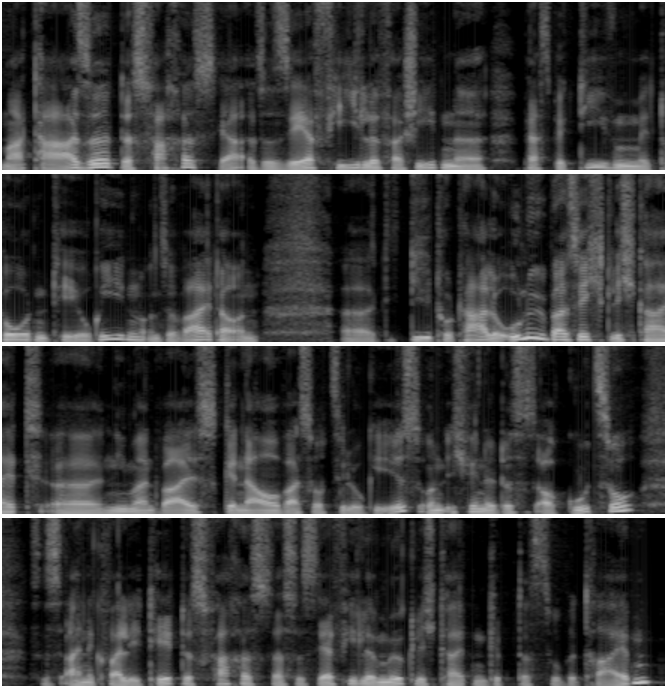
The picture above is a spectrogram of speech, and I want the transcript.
Matase des Faches, ja, also sehr viele verschiedene Perspektiven, Methoden, Theorien und so weiter und äh, die, die, totale Unübersichtlichkeit, äh, niemand weiß genau, was Soziologie ist und ich finde, das ist auch gut so. Es ist eine Qualität des Faches, dass es sehr viele Möglichkeiten gibt, das zu betreiben betreiben.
